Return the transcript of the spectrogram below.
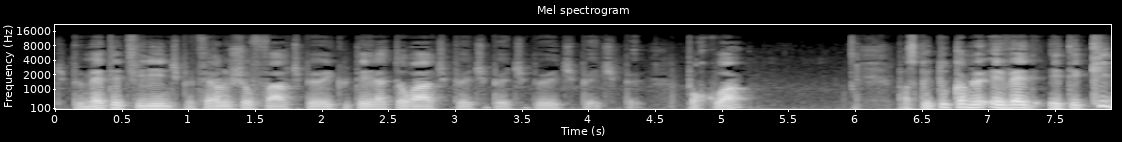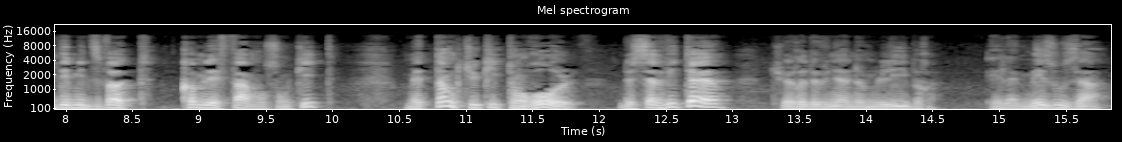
Tu peux mettre tes filines, tu peux faire le chauffard, tu peux écouter la Torah, tu peux, tu peux, tu peux, tu peux, tu peux. Pourquoi? Parce que tout comme le Eved était quitte des mitzvot, comme les femmes en sont quittes, mais tant que tu quittes ton rôle de serviteur, tu es redevenu un homme libre. Et la mezouza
